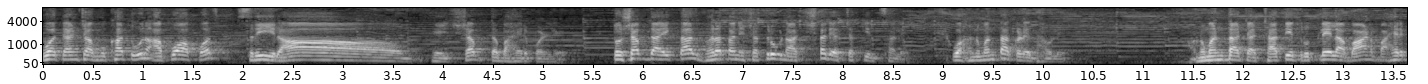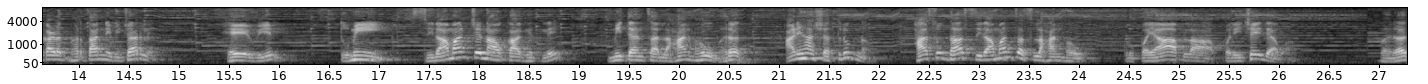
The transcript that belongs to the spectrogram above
व त्यांच्या मुखातून आपोआपच श्रीराम हे शब्द बाहेर पडले. तो शब्द ऐकताच भरत आणि शत्रुघ्न आश्चर्यचकित झाले व हनुमंताकडे धावले. हनुमंताच्या छातीत रुतलेला बाण बाहेर काढत भरतांनी विचारले हे वीर तुम्ही श्रीरामांचे नाव का घेतले? मी त्यांचा लहान भाऊ भरत आणि हा शत्रुघ्न. हा सुद्धा श्रीरामांचाच लहान भाऊ. कृपया आपला परिचय द्यावा. भरत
